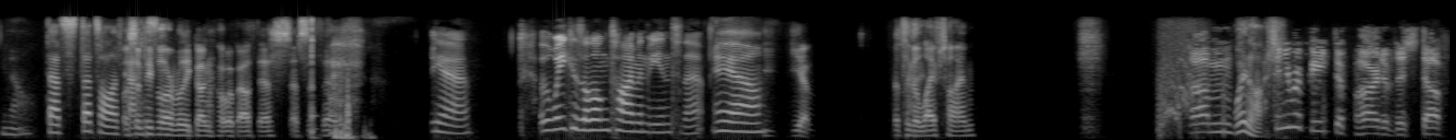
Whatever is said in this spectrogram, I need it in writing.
You know, that's that's all I've Well, got. some to people say. are really gung ho about this. That's the thing. Yeah. The week is a long time in the internet. Yeah. yep. That's like a lifetime. Um, Why not? can you repeat the part of the stuff?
